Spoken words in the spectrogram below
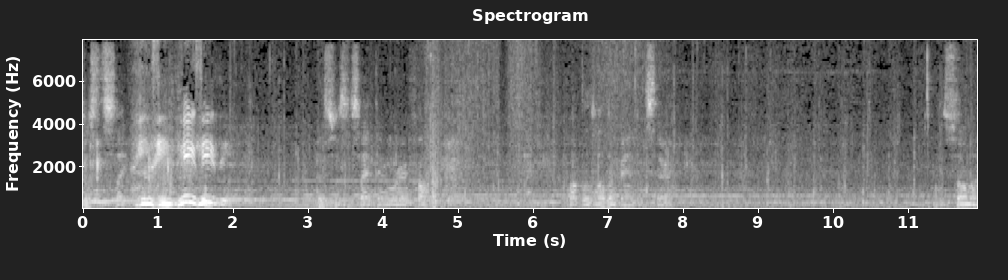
This was the site. Easy, easy. This was the site thing where I fought, fought those other bandits there. In Soma.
